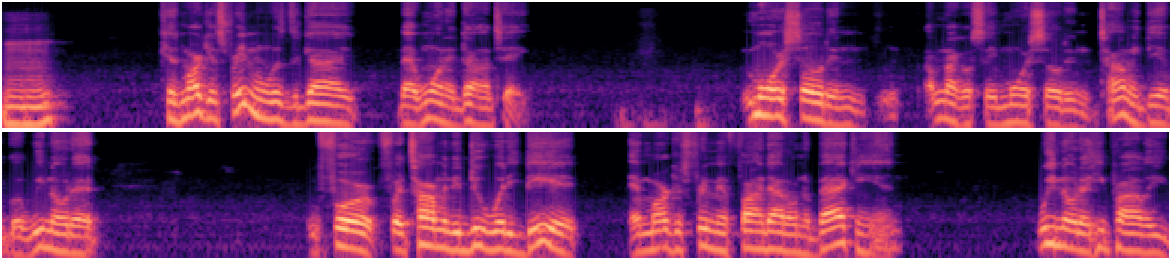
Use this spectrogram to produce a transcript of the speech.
Mm-hmm. Because. Marcus Freeman was the guy – that wanted Dante more so than I'm not gonna say more so than Tommy did, but we know that for for Tommy to do what he did and Marcus Freeman find out on the back end, we know that he probably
